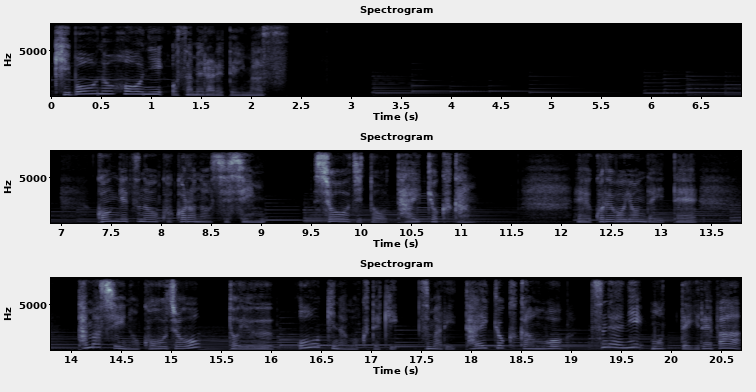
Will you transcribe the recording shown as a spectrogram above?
希望の方に収められています今月の心の指針生児と対極感、えー、これを読んでいて魂の向上という大きな目的つまり対極観を常に持っていれば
